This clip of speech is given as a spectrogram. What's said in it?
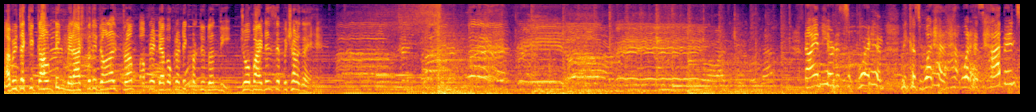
अभी तक की काउंटिंग में राष्ट्रपति डोनाल्ड ट्रंप अपने डेमोक्रेटिक प्रतिद्वंदी जो बाइडेन से पिछड़ गए हैं। I am here to support him because what, had, what has happened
